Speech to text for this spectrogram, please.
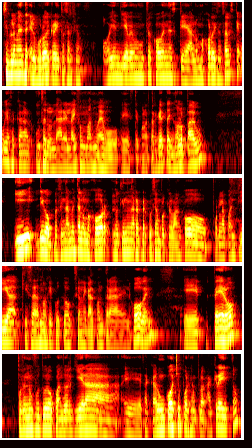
Simplemente el buró de crédito, Sergio. Hoy en día vemos muchos jóvenes que a lo mejor dicen, ¿sabes qué? Voy a sacar un celular, el iPhone más nuevo, este, con la tarjeta y no lo pago. Y digo, pues finalmente a lo mejor no tiene una repercusión porque el banco, por la cuantía, quizás no ejecutó acción legal contra el joven. Eh, pero, pues en un futuro, cuando él quiera eh, sacar un coche, por ejemplo, a crédito,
